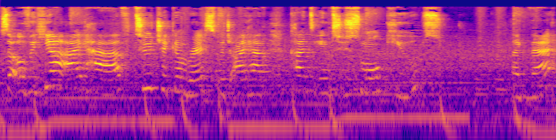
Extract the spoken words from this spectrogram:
So over here I have two chicken breasts which I have cut into small cubes like that.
